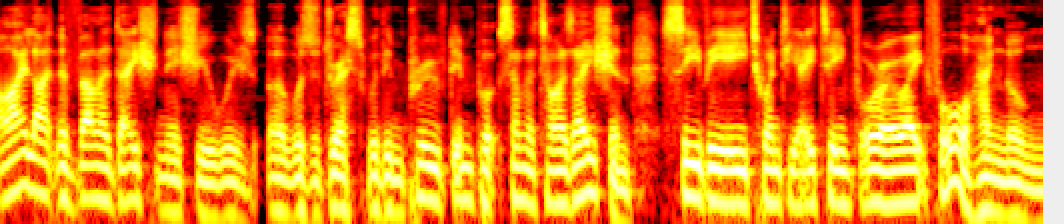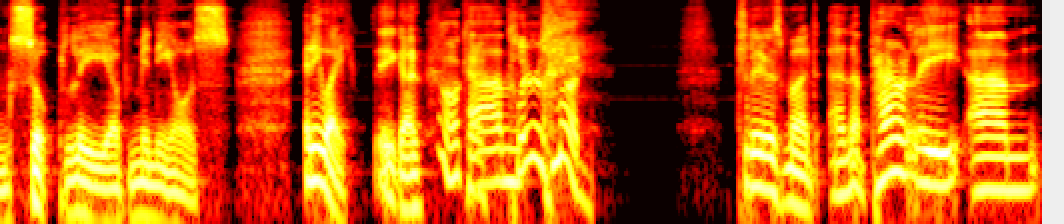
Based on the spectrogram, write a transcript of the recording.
I like the validation issue was uh, was addressed with improved input sanitization. CVE 2018-4084 Hangung Sup Lee of Minios. Anyway, there you go. Oh, okay, Um, clear as mud. clear as mud. And apparently, um,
